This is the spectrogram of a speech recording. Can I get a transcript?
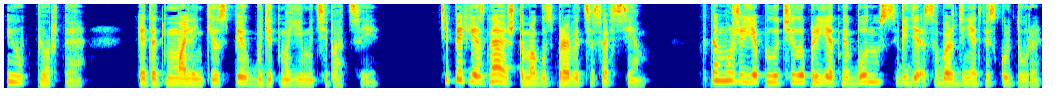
и упертая. Этот маленький успех будет моей мотивацией. Теперь я знаю, что могу справиться со всем. К тому же я получила приятный бонус в виде освобождения от физкультуры.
